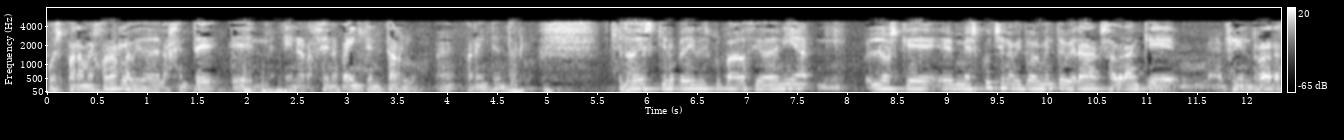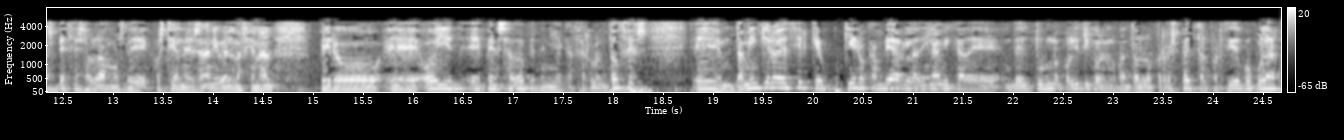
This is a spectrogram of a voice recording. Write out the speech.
pues para mejorar la vida de la gente en, en Aracena, para intentarlo, ¿eh? para intentarlo. Entonces quiero pedir disculpas a la ciudadanía. Los que me escuchen habitualmente verán, sabrán que, en fin, raras veces hablamos de cuestiones a nivel nacional, pero eh, hoy he, pensado que tenía que hacerlo. Entonces, eh, también quiero decir que quiero cambiar la dinámica de, del turno político en cuanto a lo que respecta al Partido Popular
